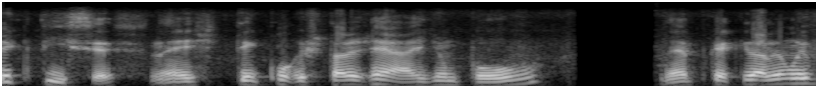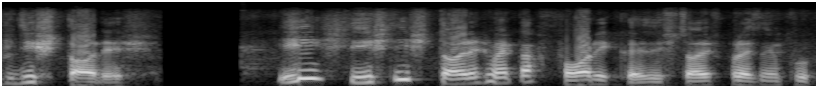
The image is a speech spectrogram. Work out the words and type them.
fictícias. Né? Tem histórias reais de um povo, né? porque aquilo ali é um livro de histórias. E existem histórias metafóricas. Histórias, por exemplo,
